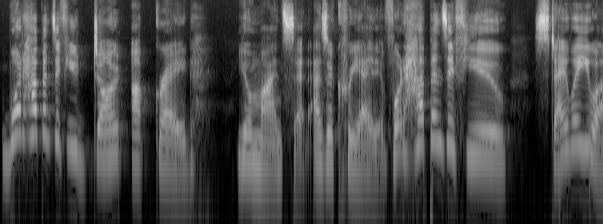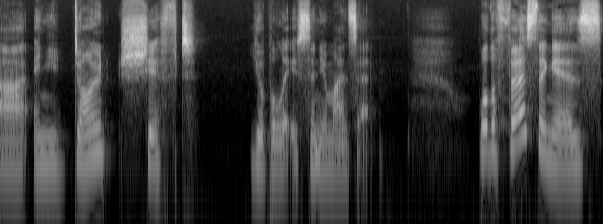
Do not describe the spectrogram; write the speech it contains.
what happens if you don't upgrade your mindset as a creative? What happens if you stay where you are and you don't shift your beliefs and your mindset? Well, the first thing is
